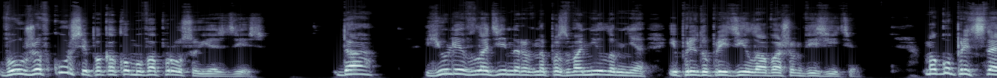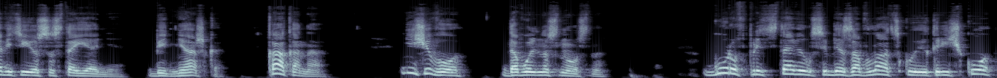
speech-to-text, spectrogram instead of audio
«Вы уже в курсе, по какому вопросу я здесь?» «Да. Юлия Владимировна позвонила мне и предупредила о вашем визите. Могу представить ее состояние. Бедняжка. Как она?» «Ничего довольно сносно. Гуров представил себе Завладскую и Кричко,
